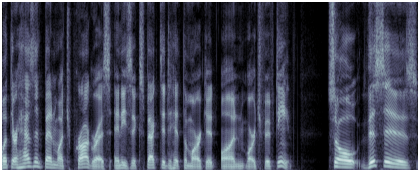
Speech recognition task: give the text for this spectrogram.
but there hasn't been much progress, and he's expected to hit the market on March 15th. So this is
